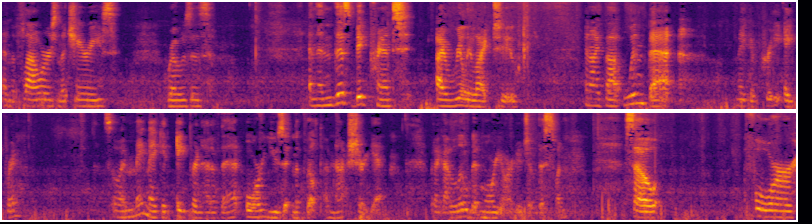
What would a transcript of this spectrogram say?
and the flowers and the cherries, roses. And then this big print I really like too. And I thought, wouldn't that make a pretty apron? So I may make an apron out of that or use it in the quilt. I'm not sure yet, but I got a little bit more yardage of this one. So for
